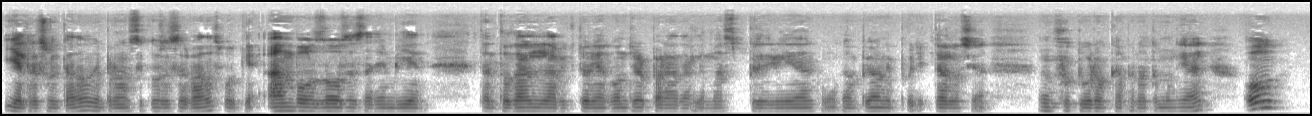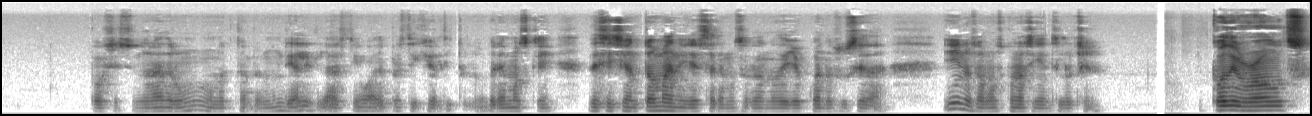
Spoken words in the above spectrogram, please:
y el resultado de pronósticos reservados porque ambos dos estarían bien. Tanto darle la victoria a Gunter para darle más credibilidad como campeón y proyectarlo hacia un futuro campeonato mundial o posicionar a Drew un campeón mundial y igual el prestigio del título. Veremos qué decisión toman y ya estaremos hablando de ello cuando suceda. Y nos vamos con la siguiente lucha. Cody Rhodes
